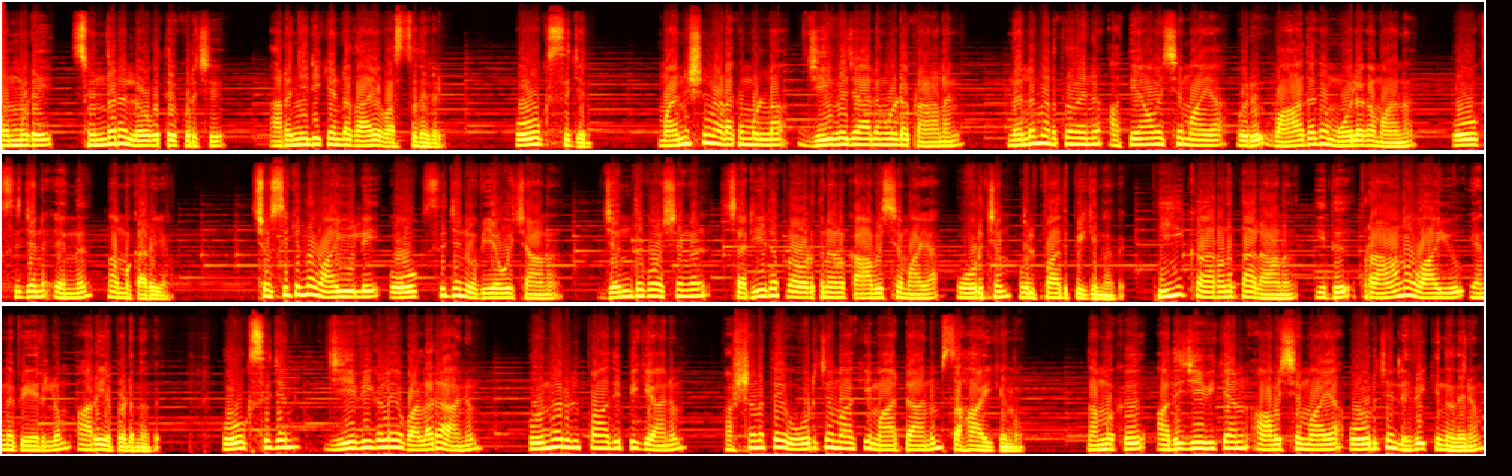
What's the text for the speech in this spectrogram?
നമ്മുടെ സുന്ദര ലോകത്തെക്കുറിച്ച് അറിഞ്ഞിരിക്കേണ്ടതായ വസ്തുതകൾ. ഓക്സിജൻ. മനുഷ്യനടക്കമുള്ള ജീവജാലങ്ങളുടെ പ്രാണൻ നിലനിർത്തുന്നതിന് അത്യാവശ്യമായ ഒരു വാതക മൂലകമാണ് ഓക്സിജൻ എന്ന് നമുക്കറിയാം. ശ്വസിക്കുന്ന വായുവിലെ ഓക്സിജൻ ഉപയോഗിച്ചാണ് ജന്തുകോശങ്ങൾ ശരീരപ്രവർത്തനങ്ങൾക്ക് ആവശ്യമായ ഊർജം ഉൽപ്പാദിപ്പിക്കുന്നത്. ഈ കാരണത്താലാണ് ഇത് പ്രാണവായു എന്ന പേരിലും അറിയപ്പെടുന്നത്. ഓക്സിജൻ ജീവികളെ വളരാനും പുനരുൽപ്പാദിപ്പിക്കാനും ഭക്ഷണത്തെ ഊർജമാക്കി മാറ്റാനും സഹായിക്കുന്നു. നമുക്ക് അതിജീവിക്കാൻ ആവശ്യമായ ഊർജം ലഭിക്കുന്നതിനും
